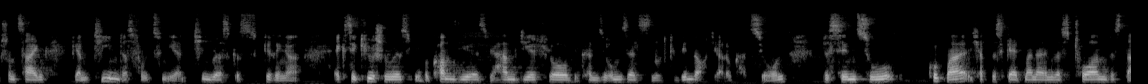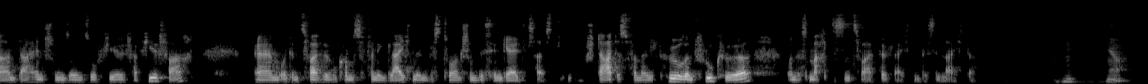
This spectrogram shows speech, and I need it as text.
schon zeigen, wir haben ein Team, das funktioniert. Team Risk ist geringer. Execution Risk, wir bekommen Deals, wir haben Dealflow, wir können sie umsetzen und gewinnen auch die Allokation. Bis hin zu, guck mal, ich habe das Geld meiner Investoren bis da und dahin schon so und so viel vervielfacht. Ähm, und im Zweifel bekommst du von den gleichen Investoren schon ein bisschen Geld. Das heißt, du startest von einer höheren Flughöhe und das macht es im Zweifel vielleicht ein bisschen leichter. Mhm. Ja.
